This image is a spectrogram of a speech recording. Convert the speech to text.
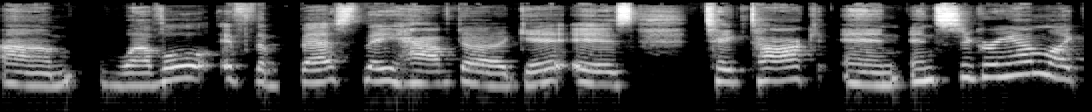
um, level, if the best they have to get is TikTok and Instagram, like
